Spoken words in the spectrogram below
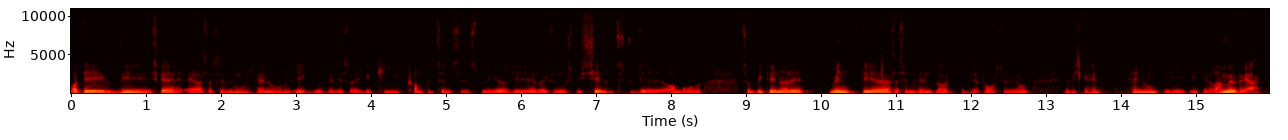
og det vi skal er så sådan nogle, have nogle, ikke, nu er det så ikke key competences mere, det er heller ikke sådan nogle specielt studerede områder, som vi kender det, men det er altså simpelthen blot den der forestilling om, at vi skal have, have nogle, et, et rammeværk,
